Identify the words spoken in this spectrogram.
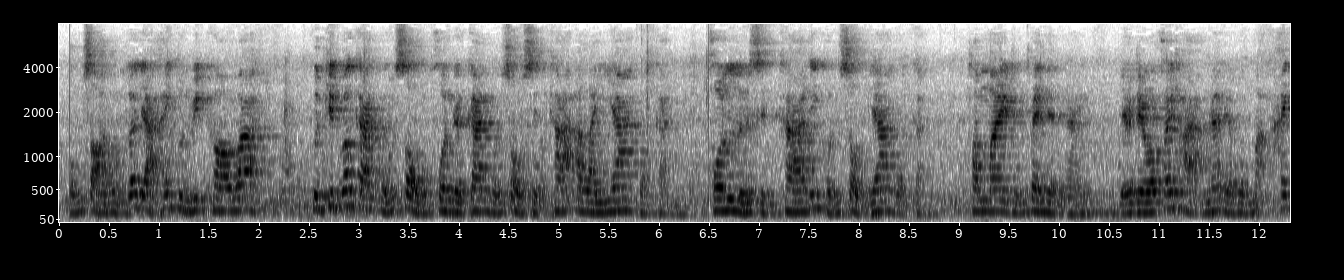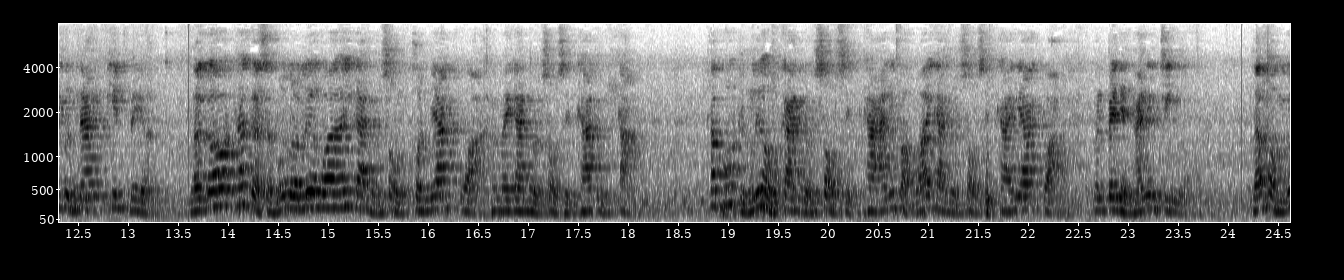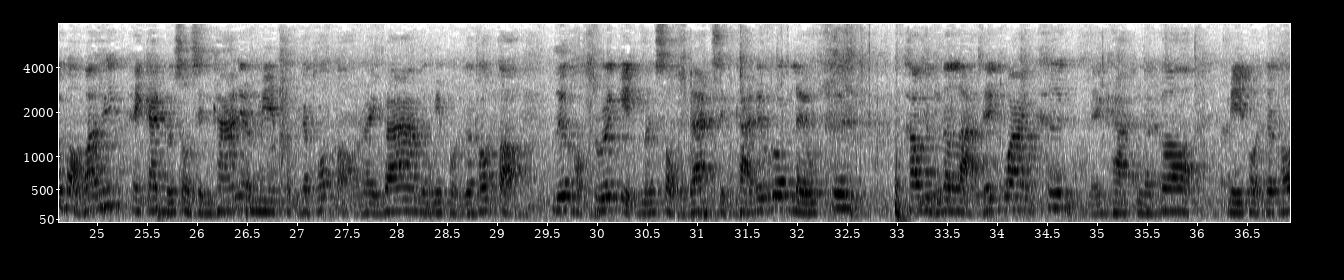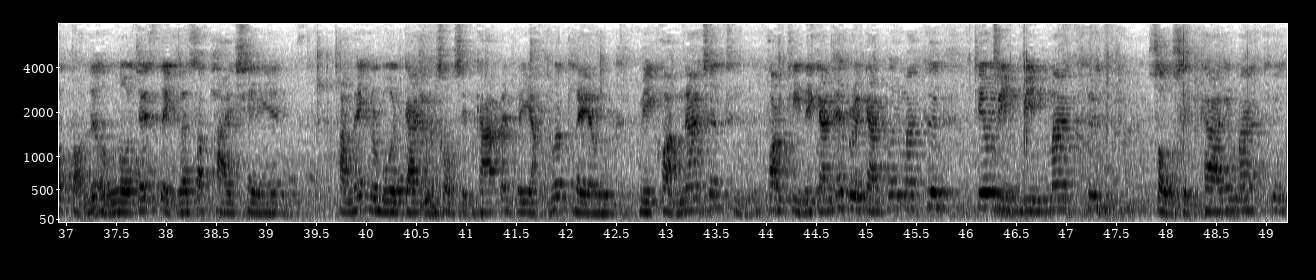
ผมสอนผมก็อยากให้คุณวิเคราะห์ว่า คุณคิดว่าการขนส่งคนกับการขนส่งสินค้าอะไรยากกว่ากัน คนหรือสินค้าที่ขนส่งยากกว่ากันทำไมถึงเป็นอย่างนั้น เดี๋ยวเดี๋ยวค่อยถามนะ เดี๋ยวผมให้คุณนั่งคิดไปก่อนแล้วก็ถ้าเกิดสมมติเราเลือกว่าให้การขนส่งคนยากกว่าทำไมการขนส่งสินค้าถึงต่ำถ้าพูดถึงเรื่องของการขนส่งสินค้าที่บอกว่าการขนส่งสินค้ายากกว่า มันเป็นอย่างนั้นจริงๆหรอแล้วผมก็บอกว่าเฮ้ยไอการขนส่งสินค้าเนี่ยมันมีผลกระทบต่ออะไรบ้าง มันมีผลกระทบต่อเรื่องของธุรกิจมันส่งได้สินค้าได้รวดเร็วขึ้น เข้าถึงตลาดได้กว้างขึ้นนะครับแล้วก็มีผลกระทบต่อเรื่องของโลจิสติกและซัพพลายเชน ทำให้กระบวนการขนส่งสินค้าเป็นไปอย่างรวดเร็ว มีความน่าเชื่อถือ ความถี่ในการให้บริการเพิ่มมากขึ้น เที่ยวบินบินมากขึ้น ส่งสินค้าได้มากขึ้น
